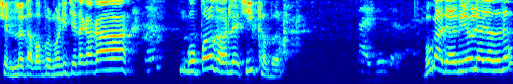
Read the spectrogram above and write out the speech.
છેલ્લે ધાબા પર. મને ચેતા કાકા ઉપર કરો એટલે શી ખબર? હું કાં બીજો લે જતા હતા?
